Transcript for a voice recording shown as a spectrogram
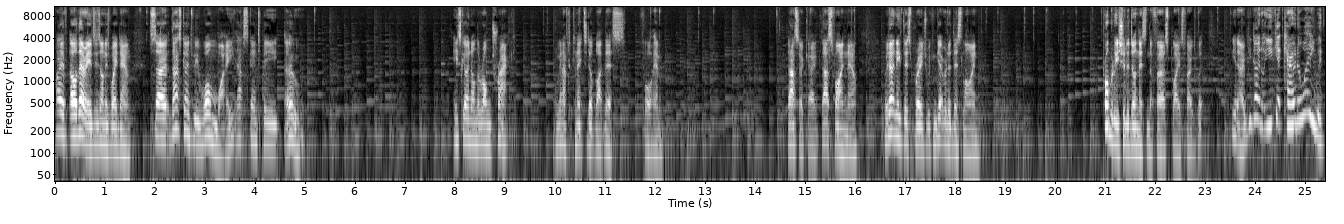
I have. Oh, there he is. He's on his way down. So that's going to be one way. That's going to be. Oh. He's going on the wrong track. We're going to have to connect it up like this for him. That's okay. That's fine now. We don't need this bridge. We can get rid of this line. Probably should have done this in the first place, folks, but you know, you don't you get carried away with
